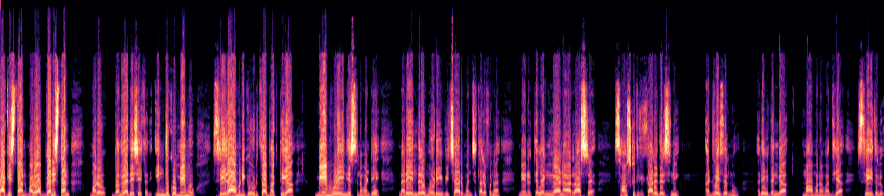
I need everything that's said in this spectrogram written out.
పాకిస్తాన్ మరో ఆఫ్ఘనిస్తాన్ మరో బంగ్లాదేశ్ అవుతుంది. ఇందుకు మేము శ్రీరామునికి ఉడతా భక్తిగా మేము కూడా ఏం చేస్తున్నామంటే నరేంద్ర మోడీ విచార్ మంచి తరఫున నేను తెలంగాణ రాష్ట్ర సాంస్కృతిక కార్యదర్శిని అడ్వైజర్ను అదేవిధంగా మా మన మధ్య స్నేహితులు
